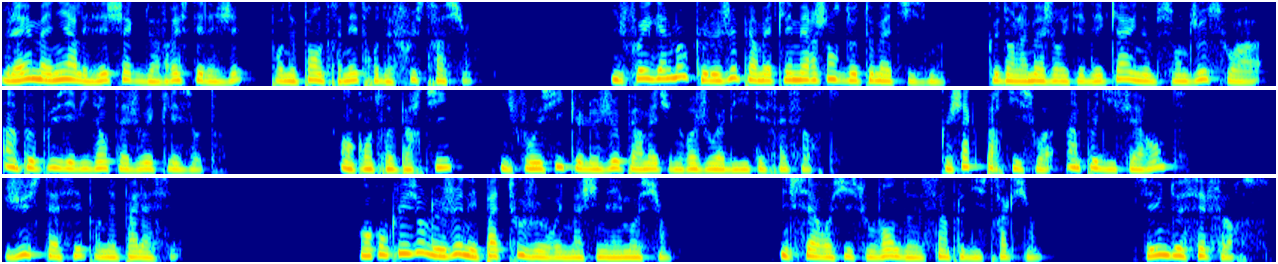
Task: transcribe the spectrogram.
De la même manière, les échecs doivent rester légers pour ne pas entraîner trop de frustration. Il faut également que le jeu permette l'émergence d'automatismes, que dans la majorité des cas, une option de jeu soit un peu plus évidente à jouer que les autres. En contrepartie, il faut aussi que le jeu permette une rejouabilité très forte, que chaque partie soit un peu différente, juste assez pour ne pas lasser. En conclusion, le jeu n'est pas toujours une machine à émotion. Il sert aussi souvent de simple distraction. C'est une de ses forces.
